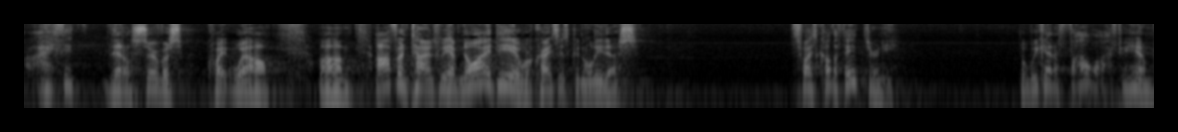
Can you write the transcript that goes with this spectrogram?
I think that'll serve us quite well. Um, oftentimes, we have no idea where Christ is going to lead us. That's why it's called the faith journey. But we got to follow after him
